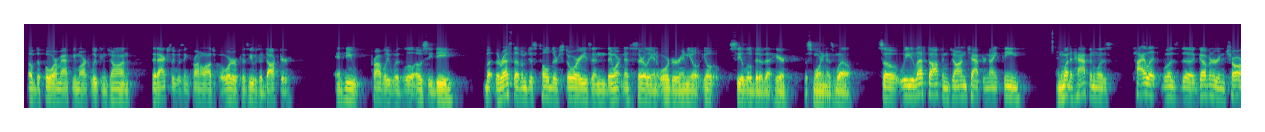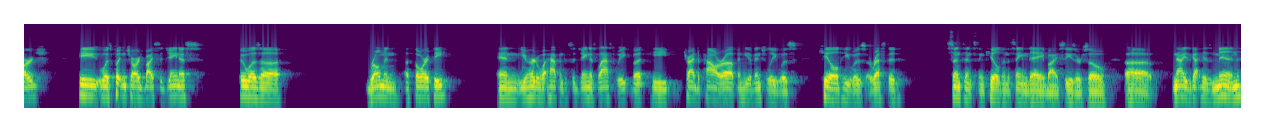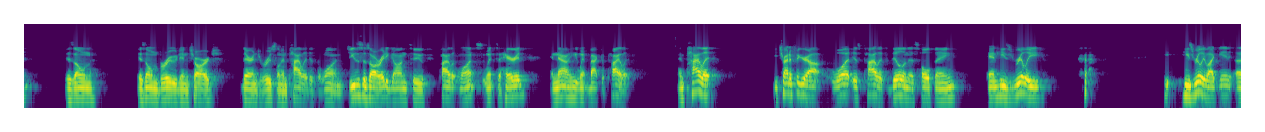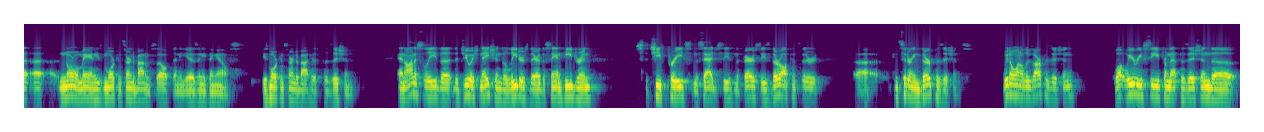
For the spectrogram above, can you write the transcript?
of the four Matthew, Mark, Luke, and John that actually was in chronological order because he was a doctor and he probably was a little OCD. But the rest of them just told their stories and they weren't necessarily in order, and you'll you'll see a little bit of that here this morning as well. So we left off in John chapter 19, and what had happened was Pilate was the governor in charge he was put in charge by Sejanus, who was a Roman authority. And you heard of what happened to Sejanus last week, but he tried to power up and he eventually was killed. He was arrested, sentenced, and killed in the same day by Caesar. So uh, now he's got his men, his own, his own brood in charge there in Jerusalem, and Pilate is the one. Jesus has already gone to Pilate once, went to Herod, and now he went back to Pilate. And Pilate, you try to figure out what is Pilate's deal in this whole thing, and he's really, he's really like a, a, a normal man. He's more concerned about himself than he is anything else. He's more concerned about his position. And honestly, the, the Jewish nation, the leaders there, the Sanhedrin, the chief priests and the Sadducees and the Pharisees, they're all considered uh, considering their positions. We don't want to lose our position. What we receive from that position, the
